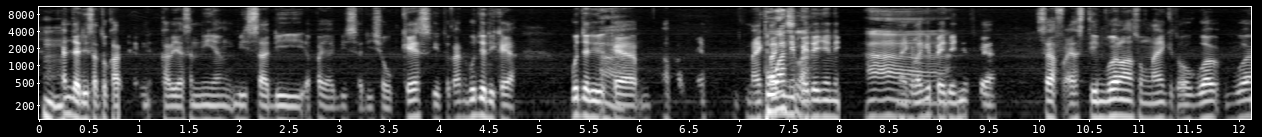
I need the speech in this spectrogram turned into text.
Mm-mm. kan jadi satu karya, karya seni yang bisa di apa ya bisa di showcase gitu kan gue jadi kayak gue jadi Ah. kayak apa namanya naik Puas lagi nih. PD-nya nih Ah, naik lagi PD-nya kayak self esteem gue langsung naik gitu. Oh gue gua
